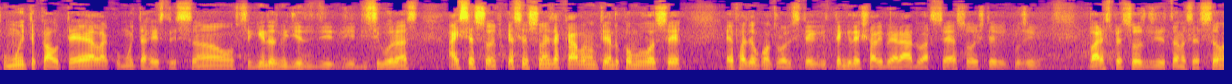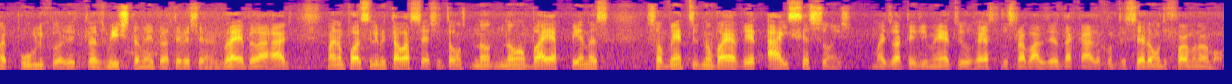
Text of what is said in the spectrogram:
com muita cautela, com muita restrição, seguindo as medidas de, de, de segurança, as sessões, porque as sessões acabam não tendo como você é, fazer um controle. Você tem, tem que deixar liberado o acesso. Hoje teve, inclusive, várias pessoas visitando a sessão, é público, a gente transmite também pela TV Assembleia, pela rádio, mas não pode se limitar o acesso. Então não, não vai apenas, somente não vai haver as sessões, mas o atendimento e o resto dos trabalhos dentro da casa acontecerão de forma normal.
